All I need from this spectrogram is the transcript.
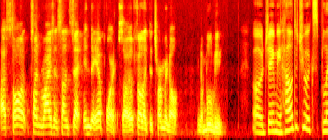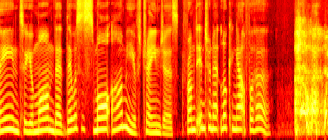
I saw sunrise and sunset in the airport, so it felt like the terminal in the movie. Oh, Jami, how did you explain to your mom that there was a small army of strangers from the internet looking out for her?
